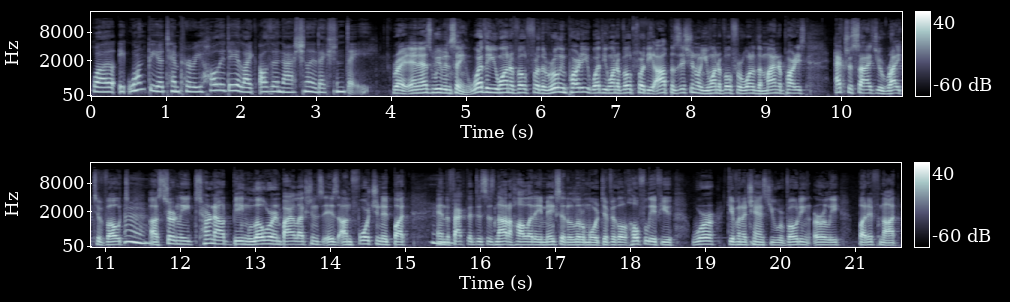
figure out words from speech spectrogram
while it won't be a temporary holiday like other national election day. Right, and as we've been saying, whether you want to vote for the ruling party, whether you want to vote for the opposition, or you want to vote for one of the minor parties, exercise your right to vote. Uh, certainly, turnout being lower in by elections is unfortunate, but and the fact that this is not a holiday makes it a little more difficult. Hopefully, if you were given a chance, you were voting early, but if not,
